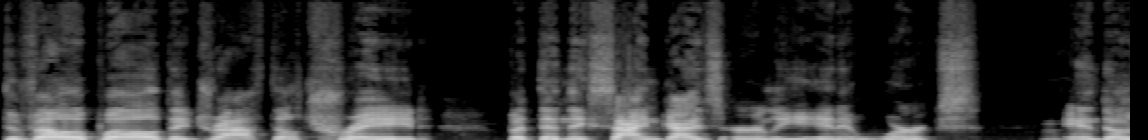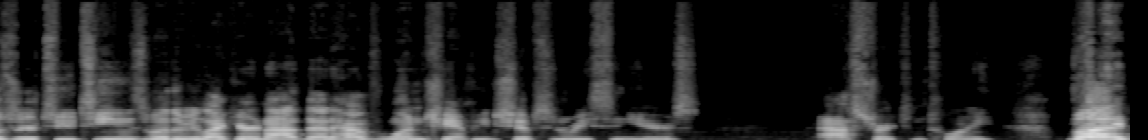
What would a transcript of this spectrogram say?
develop well, they draft, they'll trade, but then they sign guys early and it works. Mm-hmm. And those are two teams, whether we like it or not, that have won championships in recent years. Asterisk in 20. But,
